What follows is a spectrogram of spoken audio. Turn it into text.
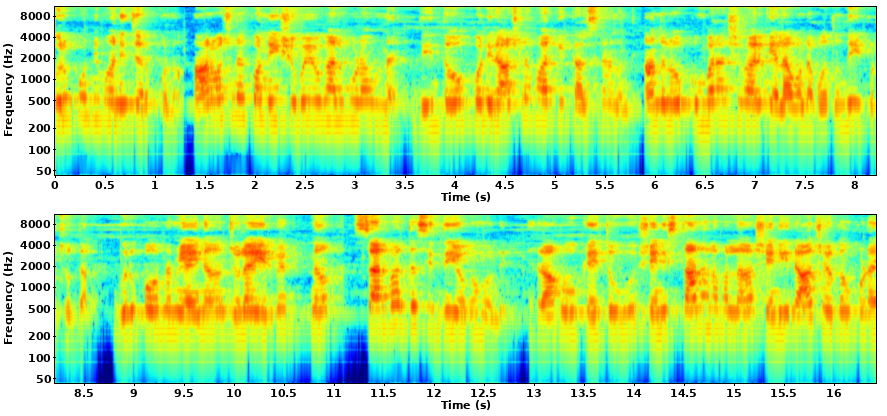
గురు పూర్ణిమని జరుపుకున్నాం. ఆ రోజున కొన్ని శుభయోగాలు కూడా ఉన్నాయి. దీంతో కొన్ని రాశుల వారికి కలిసి రానుంది. అందులో కుంభరాశి వారికి ఎలా ఉండబోతుంది ఇప్పుడు చూద్దాం. గురు పౌర్ణమి అయిన జూలై ఇరవై ఒకటిన సర్వార్థ సిద్ధి యోగం ఉంది. రాహు కేతువు శని స్థానాల వల్ల శని రాజయోగం కూడా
